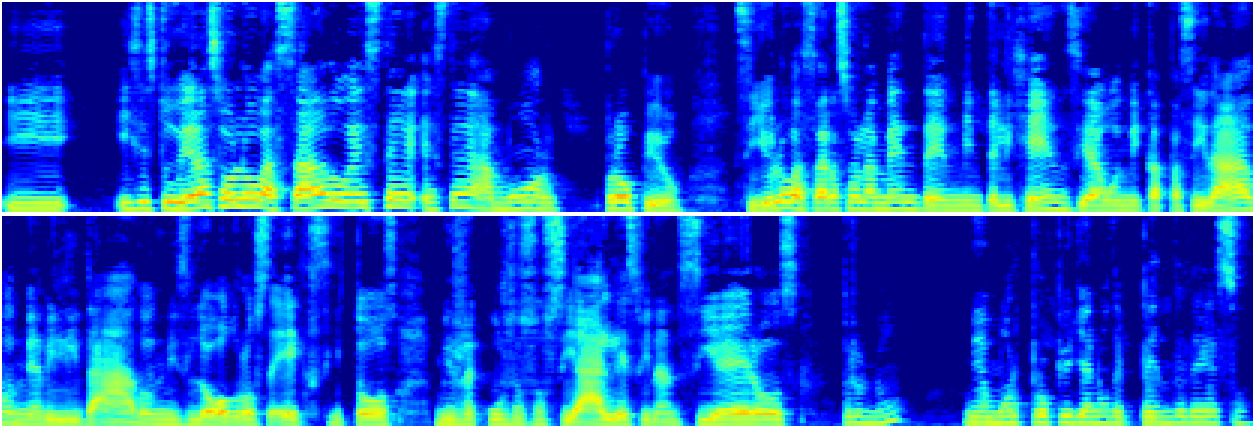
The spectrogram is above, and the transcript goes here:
Y, y si estuviera solo basado este, este amor propio, si yo lo basara solamente en mi inteligencia o en mi capacidad o en mi habilidad o en mis logros, éxitos, mis recursos sociales, financieros, pero no, mi amor propio ya no depende de eso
